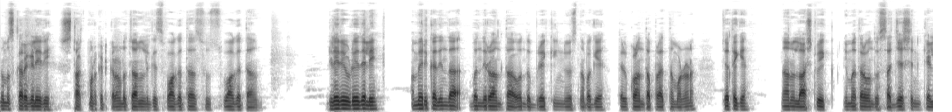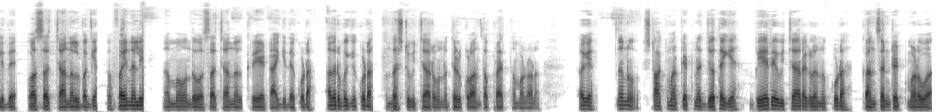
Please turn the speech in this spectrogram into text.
ನಮಸ್ಕಾರ ಗೆಳೆಯರಿ. ಸ್ಟಾಕ್ ಮಾರ್ಕೆಟ್ ಕನ್ನಡ ಚಾನಲ್ಗೆ ಸ್ವಾಗತ, ಸುಸ್ವಾಗತ. ಗೆಳೆಯರಿ, ವಿಡಿಯೋದಲ್ಲಿ ಅಮೆರಿಕದಿಂದ ಬಂದಿರುವಂತಹ ಒಂದು ಬ್ರೇಕಿಂಗ್ ನ್ಯೂಸ್ನ ಬಗ್ಗೆ ತಿಳ್ಕೊಳ್ಳೋಂತ ಪ್ರಯತ್ನ ಮಾಡೋಣ. ಜೊತೆಗೆ ನಾನು ಲಾಸ್ಟ್ ವೀಕ್ ನಿಮ್ಮ ಹತ್ರ ಒಂದು ಸಜೆಷನ್ ಕೇಳಿದೆ ಹೊಸ ಚಾನಲ್ ಬಗ್ಗೆ. ಫೈನಲಿ ನಮ್ಮ ಒಂದು ಹೊಸ ಚಾನಲ್ ಕ್ರಿಯೇಟ್ ಆಗಿದೆ ಕೂಡ. ಅದ್ರ ಬಗ್ಗೆ ಕೂಡ ಒಂದಷ್ಟು ವಿಚಾರವನ್ನು ತಿಳ್ಕೊಳ್ಳುವಂತ ಪ್ರಯತ್ನ ಮಾಡೋಣ. ಹಾಗೆ ನಾನು ಸ್ಟಾಕ್ ಮಾರ್ಕೆಟ್ನ ಜೊತೆಗೆ ಬೇರೆ ವಿಚಾರಗಳನ್ನು ಕೂಡ ಕಾನ್ಸಂಟ್ರೇಟ್ ಮಾಡುವ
